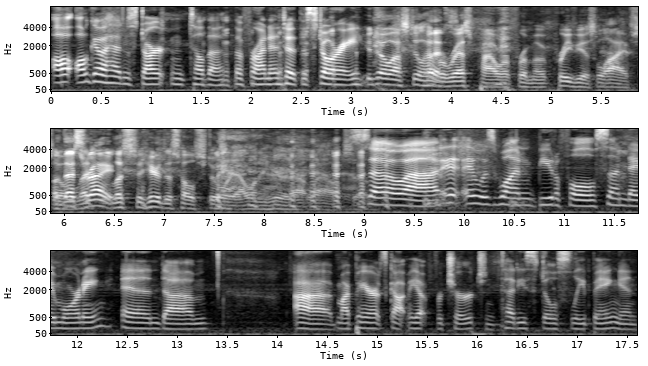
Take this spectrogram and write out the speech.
I'll, I'll go ahead and start and tell the, the front end of the story. You know, I still have arrest power from a previous life. So Oh, that's let, right. Let's hear this whole story. I want to hear it out loud. So. So uh, it, it was one beautiful Sunday morning, and um, uh, my parents got me up for church, and Teddy's still sleeping, and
